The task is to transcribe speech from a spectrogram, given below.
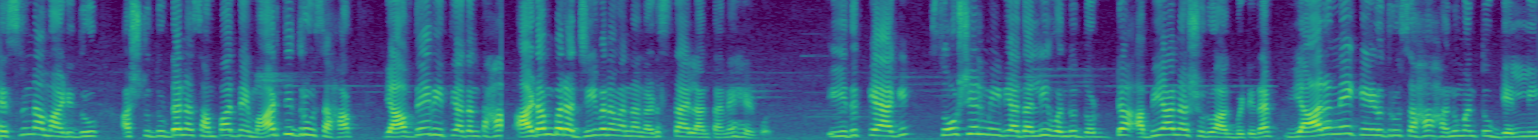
ಹೆಸರನ್ನ ಮಾಡಿದ್ರು, ಅಷ್ಟು ದುಡ್ಡನ್ನ ಸಂಪಾದನೆ ಮಾಡ್ತಿದ್ರು ಸಹ ಯಾವುದೇ ರೀತಿಯಾದಂತಹ ಆಡಂಬರ ಜೀವನವನ್ನ ನಡೆಸ್ತಾ ಇಲ್ಲ ಅಂತಾನೆ ಹೇಳ್ಬೋದು. ಇದಕ್ಕೆ ಆಗಿ ಸೋಷಿಯಲ್ ಮೀಡಿಯಾದಲ್ಲಿ ಒಂದು ದೊಡ್ಡ ಅಭಿಯಾನ ಶುರು ಆಗ್ಬಿಟ್ಟಿದೆ. ಯಾರನ್ನೇ ಕೇಳಿದ್ರು ಸಹ ಹನುಮಂತು ಗೆಲ್ಲಿ,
